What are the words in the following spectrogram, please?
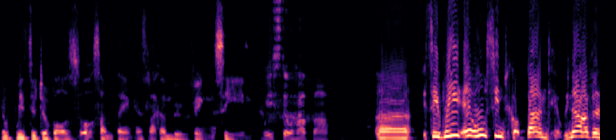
the Wizard of Oz or something, as like a moving scene. We still have that. Uh, you see, we it all seemed to got banned here. We now have a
